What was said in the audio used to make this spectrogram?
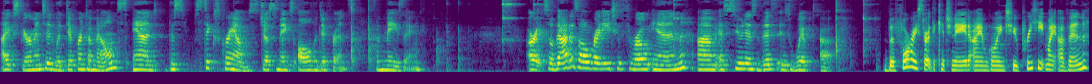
I experimented with different amounts and this six grams just makes all the difference. It's amazing. All right, so that is all ready to throw in um, as soon as this is whipped up. Before I start the KitchenAid, I am going to preheat my oven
